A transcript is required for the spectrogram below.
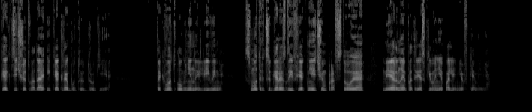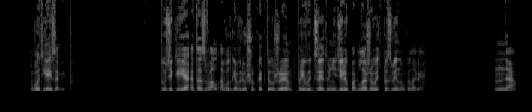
как течет вода и как работают другие. Так вот, огненный ливень смотрится гораздо эффектнее, чем простое, мерное потрескивание поленьев в камине. Вот я и залип. Тузика я отозвал, а вот Гаврюшу как-то уже привык за эту неделю поглаживать по звену в голове. Да,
